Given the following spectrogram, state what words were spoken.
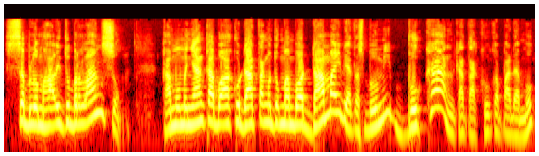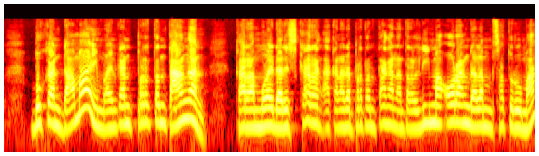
sebelum hal itu berlangsung. Kamu menyangka bahwa aku datang untuk membawa damai di atas bumi? Bukan, kataku kepadamu. Bukan damai, melainkan pertentangan. Karena mulai dari sekarang akan ada pertentangan antara lima orang dalam satu rumah.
